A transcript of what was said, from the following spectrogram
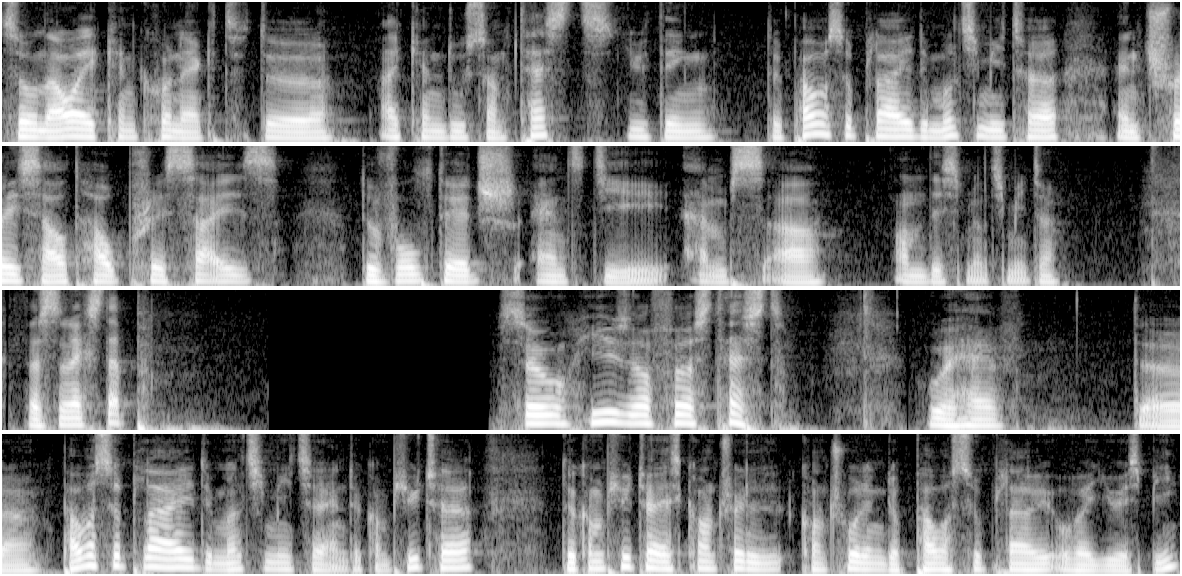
So now I can connect the, I can do some tests using the power supply, the multimeter, and trace out how precise the voltage and the amps are on this multimeter. That's the next step. So here's our first test. We have the power supply, the multimeter, and the computer. The computer is control controlling the power supply over USB.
